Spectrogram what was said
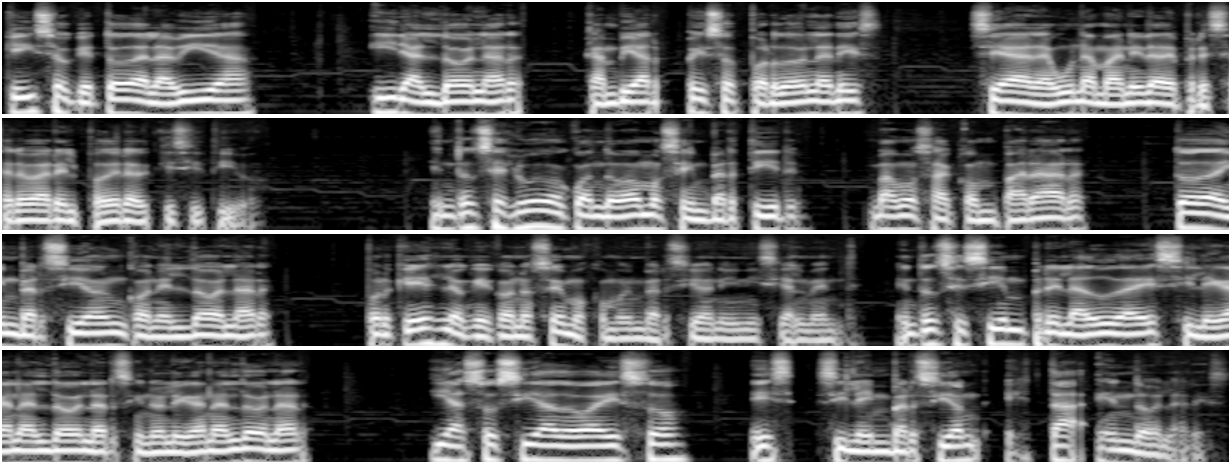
que hizo que toda la vida ir al dólar, cambiar pesos por dólares, sea alguna manera de preservar el poder adquisitivo. Entonces luego cuando vamos a invertir, vamos a comparar toda inversión con el dólar, porque es lo que conocemos como inversión inicialmente. Entonces siempre la duda es si le gana el dólar, si no le gana el dólar, y asociado a eso es si la inversión está en dólares.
